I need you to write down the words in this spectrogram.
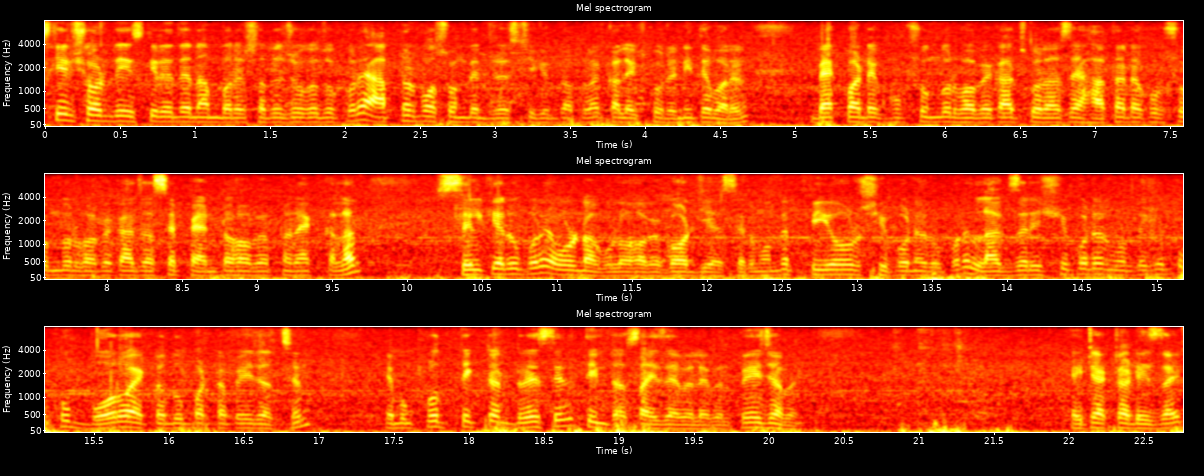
স্ক্রিনশট দিয়ে স্ক্রিনে দেন নাম্বারের সাথে যোগাযোগ করে আপনার পছন্দের ড্রেসটি কিন্তু আপনারা কালেক্ট করে নিতে পারেন। ব্যাক পার্টে খুব সুন্দরভাবে কাজ করা আছে, হাতাটা খুব সুন্দরভাবে কাজ আছে প্যান্টটা হবে আপনার এক কালার সিল্কের উপরে ওড়নাগুলো হবে গর্জিয়াসের মধ্যে। পিওর শিপনের উপরে লাক্সারি শিপনের মধ্যে কিন্তু খুব বড় একটা দুপাট্টা পেয়ে যাচ্ছেন এবং প্রত্যেকটা ড্রেসের তিনটা সাইজ অ্যাভেলেবেল পেয়ে যাবেন। এইটা একটা ডিজাইন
